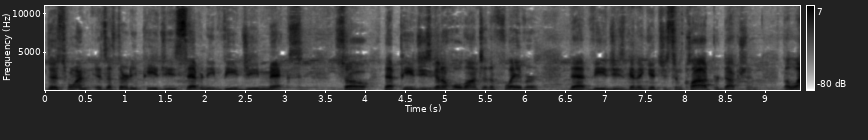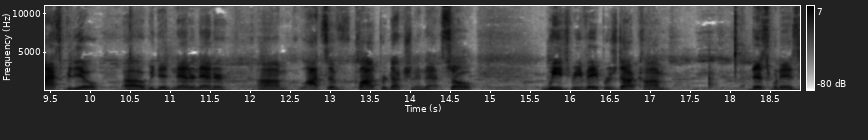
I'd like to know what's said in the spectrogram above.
This one is a 30 PG 70 VG mix. So that PG is going to hold on to the flavor. That VG is going to get you some cloud production. The last video uh, we did Nanner Nanner. Um, lots of cloud production in that. So we3vapors.com. This one is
